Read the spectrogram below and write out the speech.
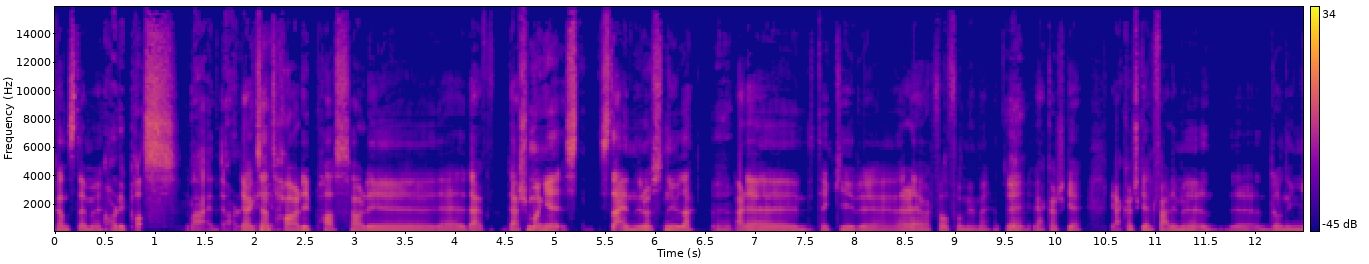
kan stemme. Har de pass? Nei, det har de ja, ikke. Sant? Har de pass? Har de det er, det er, så mange steiner å snu, da. Er det, tenker, er det jeg i hvert fall får med meg. At vi, Ja. vi, er kanskje ikke, vi er kanskje ikke helt ferdig med eh, dronning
